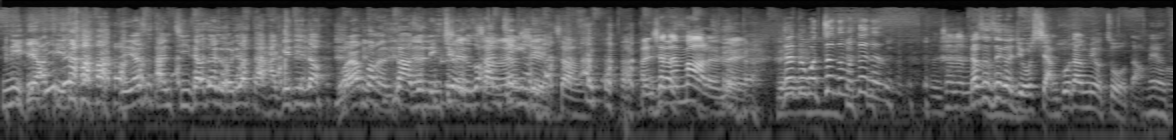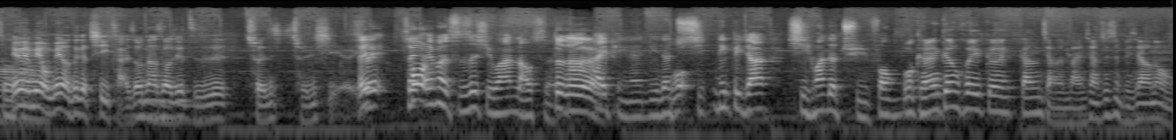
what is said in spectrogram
念给他听？你要是弹吉他在楼下弹，还可以听到，我要放很大声，邻居人都说安静一点。场，很像在骂人 呢。真的，我真的，我真的，很像在骂人。但是这个有想过，但没有做到，没有做因为没有没有这个器材，所以那时候就只是纯纯写而已。所以哎所以后 Amos 是喜欢老舍，对对对那爱萍呢？你的喜你比较喜欢的曲风，我可能跟辉哥刚刚讲的蛮像，就是比较那种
